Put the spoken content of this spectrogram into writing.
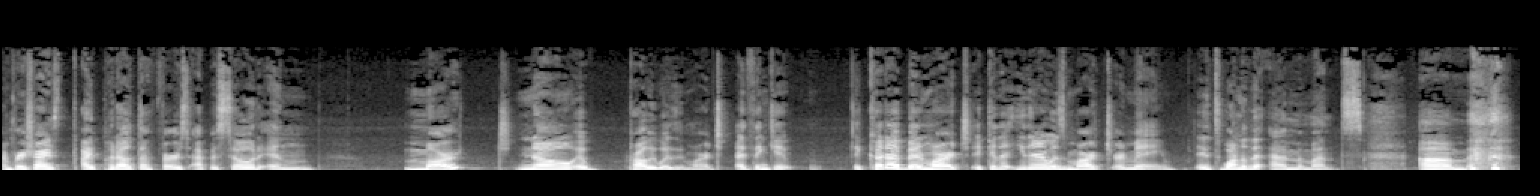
I'm pretty sure I, I put out the first episode in March. No, it probably wasn't March. I think it it could have been March. It could either it was March or May. It's one of the M months. Um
